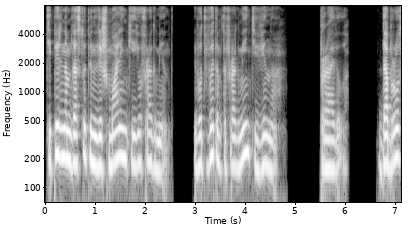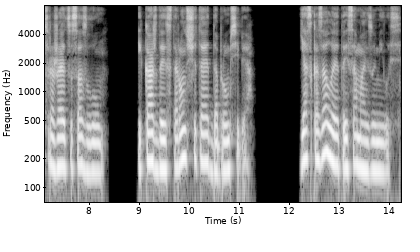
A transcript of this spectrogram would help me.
Теперь нам доступен лишь маленький ее фрагмент. И вот в этом-то фрагменте вина. Правило. Добро сражается со злом. И каждая из сторон считает добром себя. Я сказала это и сама изумилась.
